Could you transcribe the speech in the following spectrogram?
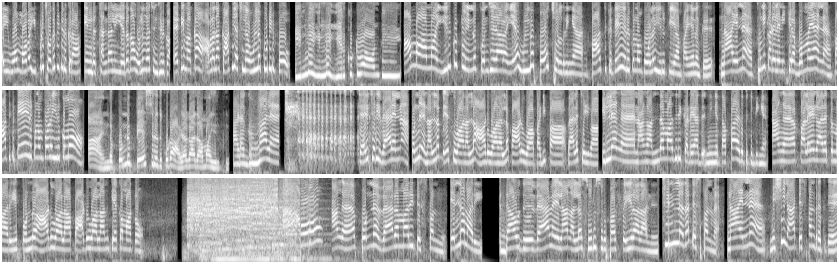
தாயி உன் இப்படி சொதப்பிட்டு இருக்கறா இந்த சண்டாளி எதைதான் ஒழுங்கா செஞ்சிருக்கா? ஏட்டி மக்கா அவ்வளவுதான் காட்டியாச்சுல உள்ள கூட்டிட்டு போ. இல்ல இல்ல இருக்கட்டும் ஆண்டி. ஆமா ஆமா இருக்கட்டும் இன்னும் கொஞ்ச நேரம். ஏன் உள்ள போ சொல்றீங்க? பாத்துக்கிட்டே இருக்கணும் போல இருக்கு என் பையனுக்கு. நான் என்ன துணி கடையில நிக்கிற பொம்மையா என்ன? பாத்துக்கிட்டே இருக்கணும் போல இருக்குமோ? இந்த பொண்ணு பேசுறது கூட அழகாதாமா இருக்கு. அட கும்மால சரி சரி வேற என்ன? பொண்ணு நல்லா பேசுவா நல்லா ஆடுவா நல்லா பாடுவா படிப்பா வேலை செய்வா. இல்லங்க நாங்க அந்த மாதிரி கிடையாது. நீங்க தப்பா எடுத்துக்கிட்டீங்க. நாங்க பழைய காலத்து மாதிரி பொண்ணு ஆடுவாளா பாடுவாளான்னு கேட்க மாட்டோம். நாங்க பொண்ணு வேற மாதிரி டெஸ்ட் பண்ணுவோம். என்ன மாதிரி? அதாவது வேலையெல்லாம் நல்லா சுறுசுறுப்பா செய்யறாளான்னு சின்னதா டெஸ்ட் பண்ணுவேன். நான் என்ன மிஷினா டெஸ்ட் பண்றதுக்கு?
